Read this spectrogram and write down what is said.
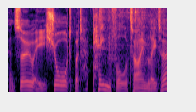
And so, a short but painful time later,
